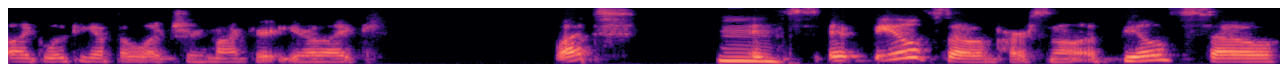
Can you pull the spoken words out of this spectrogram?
like looking at the luxury market, you're like, what? Mm. It's it feels so impersonal. It feels so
